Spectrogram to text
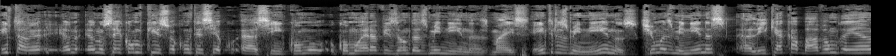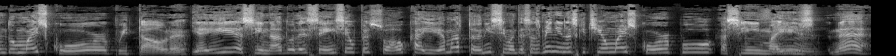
Então, eu, eu, eu não sei como que isso acontecia, assim, como, como era a visão das meninas, mas entre os meninos, tinha umas meninas ali que acabavam ganhando mais corpo e tal, né? E aí, assim, na adolescência, o pessoal caía matando em cima dessas meninas que tinham mais corpo, assim, mais, né?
